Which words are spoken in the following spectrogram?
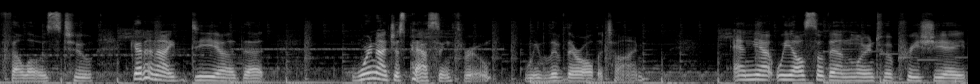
fellows to get an idea that we're not just passing through, we live there all the time, and yet we also then learn to appreciate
